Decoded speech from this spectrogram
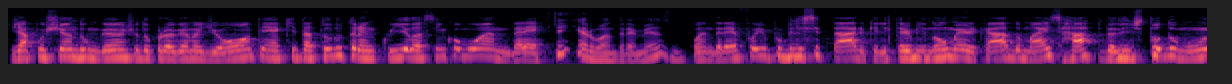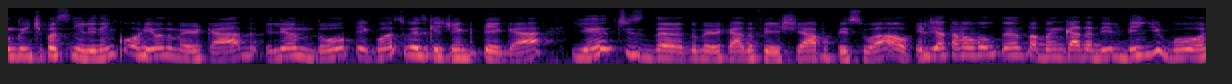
já puxando um gancho do programa de ontem, aqui tá tudo tranquilo, assim como o André. Quem que era o André mesmo? O André foi o publicitário, que ele terminou o mercado mais rápido ali de todo mundo, e tipo assim, ele nem correu no mercado, ele andou, pegou as coisas que tinha que pegar, e antes da, do mercado fechar pro pessoal, ele já tava voltando pra bancada dele bem de boa.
